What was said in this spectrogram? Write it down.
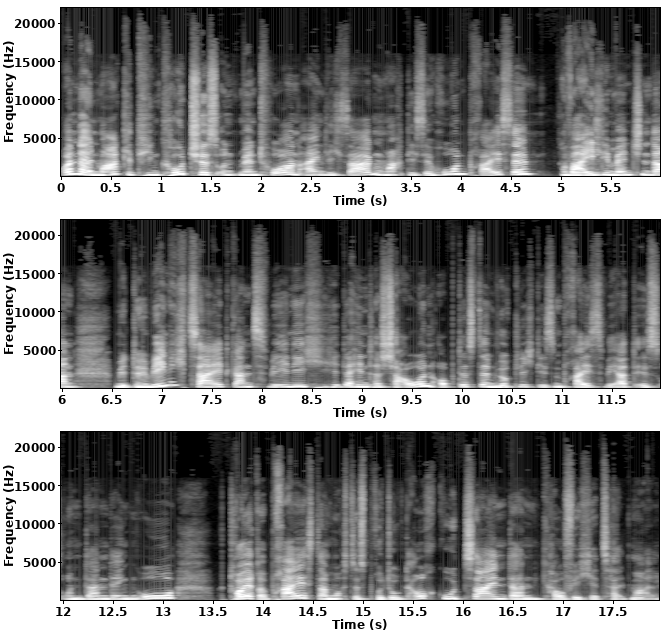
Online-Marketing-Coaches und Mentoren eigentlich sagen, macht diese hohen Preise weil die Menschen dann mit wenig Zeit ganz wenig dahinter schauen, ob das denn wirklich diesen Preis wert ist und dann denken, oh, teurer Preis, da muss das Produkt auch gut sein, dann kaufe ich jetzt halt mal.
